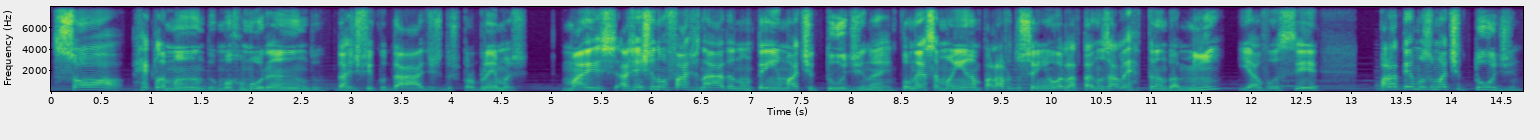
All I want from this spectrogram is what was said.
só reclamando, murmurando das dificuldades, dos problemas, mas a gente não faz nada, não tem uma atitude, né? Então nessa manhã a palavra do Senhor está nos alertando a mim e a você para termos uma atitude,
